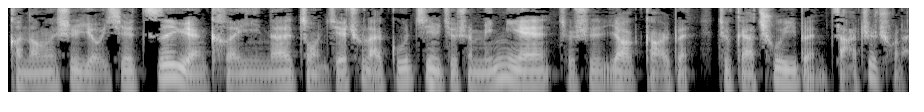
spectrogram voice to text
可能是有一些资源可以呢总结出来，估计就是明年就是要搞一本，就给他出一本杂志出来。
